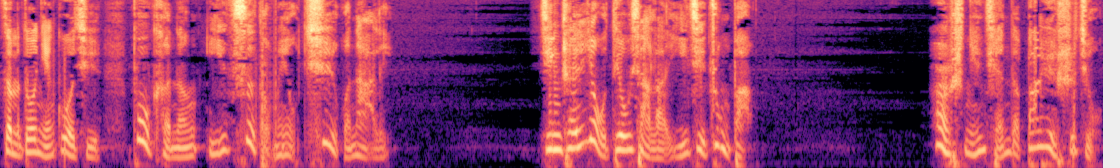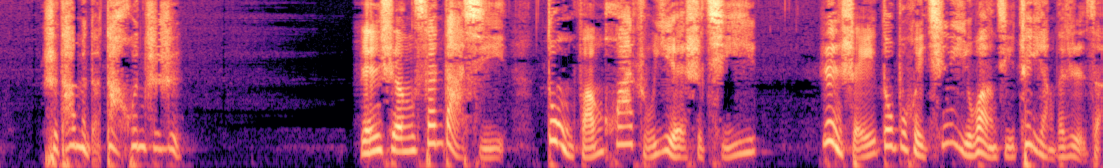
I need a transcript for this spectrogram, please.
这么多年过去，不可能一次都没有去过那里。景晨又丢下了一记重磅。二十年前的八月十九，是他们的大婚之日。人生三大喜，洞房花烛夜是其一，任谁都不会轻易忘记这样的日子，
